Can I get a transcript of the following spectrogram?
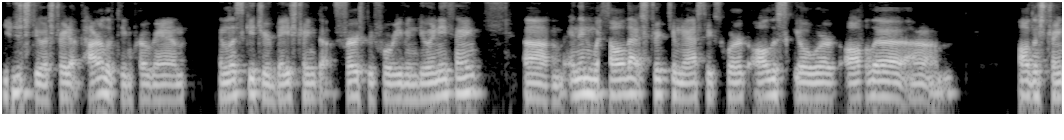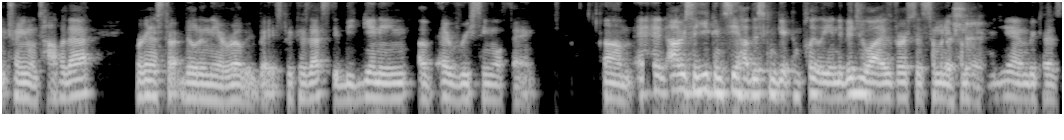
You just do a straight up powerlifting program and let's get your base strength up first before we even do anything. Um, and then with all that strict gymnastics work, all the skill work, all the um, all the strength training on top of that, we're going to start building the aerobic base because that's the beginning of every single thing. Um, and, and, obviously, you can see how this can get completely individualized versus somebody For coming sure. to the gym because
